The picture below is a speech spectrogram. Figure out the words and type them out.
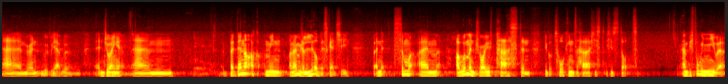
And yeah, we're enjoying it. But then, I, I mean, remember it a little bit sketchy. But some, um, a woman drove past, and we got talking to her. She, she stopped. And before we knew it,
